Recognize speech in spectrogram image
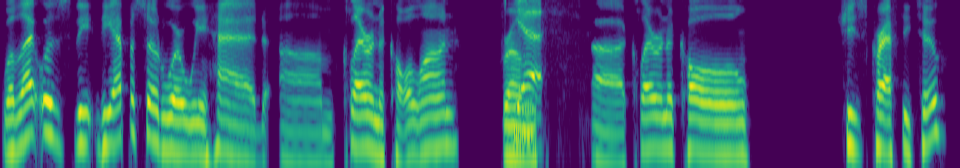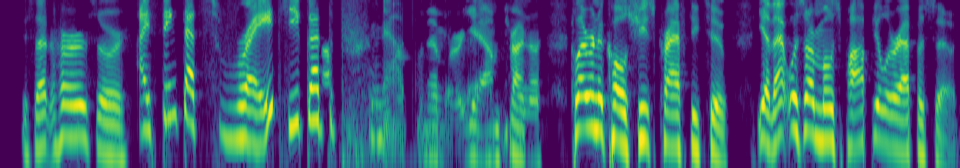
Well, that was the the episode where we had um, Clara Nicole on from yes. uh, Clara Nicole. She's crafty too. Is that hers or? I think that's right. You got the. Let remember. Yeah. I'm trying to. Clara Nicole, she's crafty too. Yeah, that was our most popular episode.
